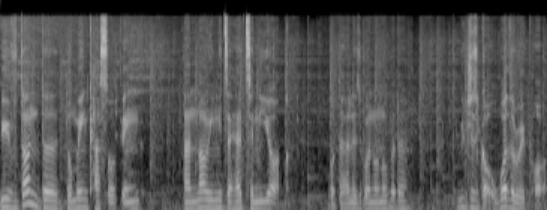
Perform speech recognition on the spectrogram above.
We've done the domain castle thing. And now we need to head to New York. What the hell is going on over there? We just got a weather report.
